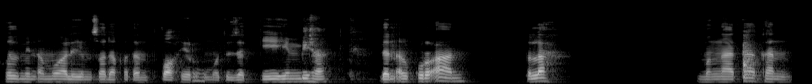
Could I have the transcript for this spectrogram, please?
خذ من أموالهم صدقة تطهرهم وتزكيهم بها dan Al-Quran telah mengatakan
